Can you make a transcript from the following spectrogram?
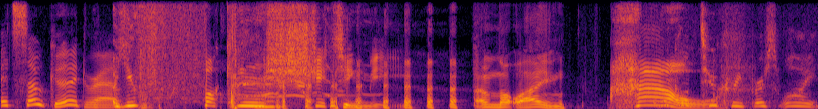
It's so good, Rav. Are you fucking shitting me? I'm not lying. How? Oh two creepers. Why?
